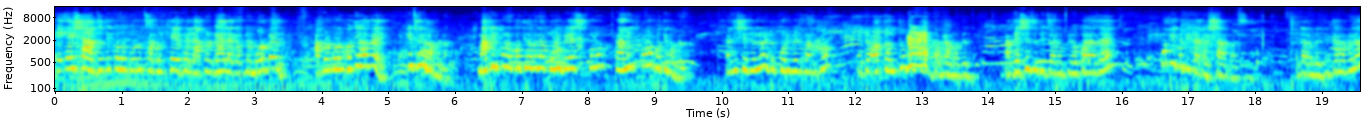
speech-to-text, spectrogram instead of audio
এই- সার যদি কোনো গরু, ছাগল খেয়ে ফেলে, আপনার গায়ে লাগে, আপনি মরবেন? আপনার কোনো ক্ষতি হবে? কিছুই হবে না। মাটির কোনো ক্ষতি হবে না, পরিবেশ, কোনো প্রাণীর কোনো ক্ষতি হবে না। কাজে সেজন্য এটা পরিবেশ বান্ধব, এটা অত্যন্ত হবে আমাদের। আর দেশে যদি জনপ্রিয় করা যায়, কোটি কোটি টাকার সার আছে। এটা আমাদের দিতে হবে না।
